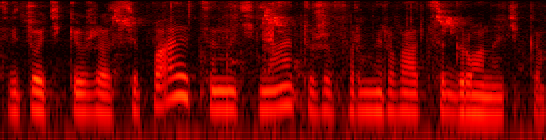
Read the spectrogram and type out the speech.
Цветочки уже осыпаются, начинает уже формироваться гроночка.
